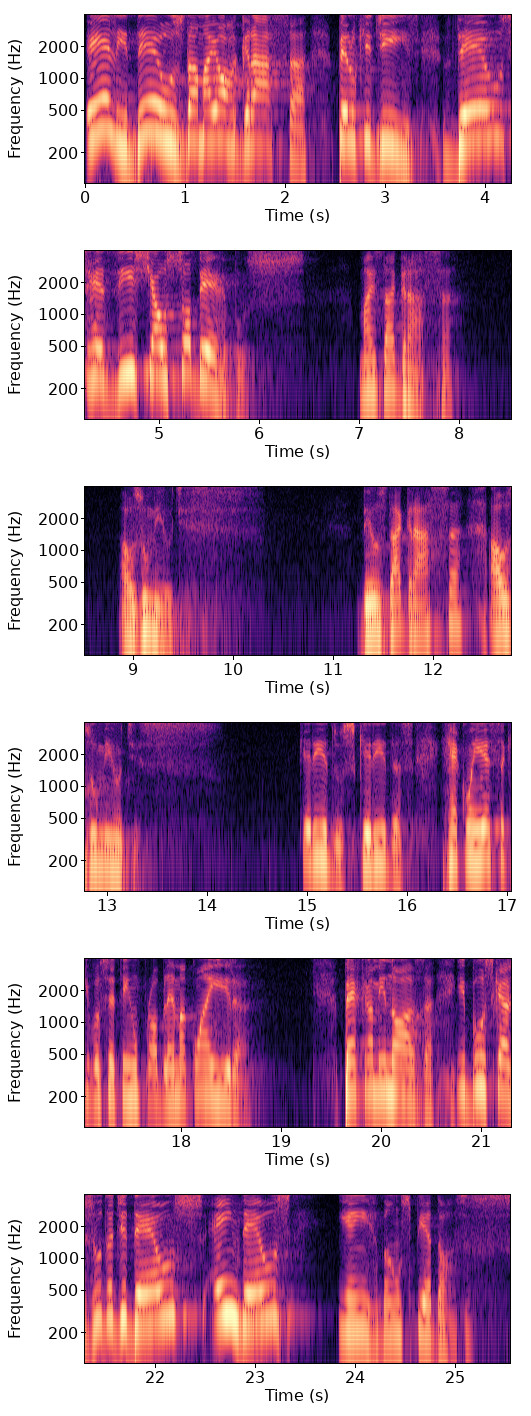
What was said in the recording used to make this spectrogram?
ele, Deus da maior graça, pelo que diz: Deus resiste aos soberbos, mas dá graça aos humildes. Deus dá graça aos humildes. Queridos, queridas, reconheça que você tem um problema com a ira pecaminosa e busque a ajuda de Deus, em Deus e em irmãos piedosos.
